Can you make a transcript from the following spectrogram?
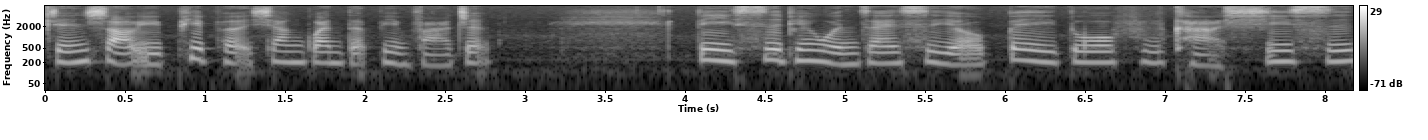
减少与 p 相关的并发症。第四篇文摘是由贝多夫卡西斯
